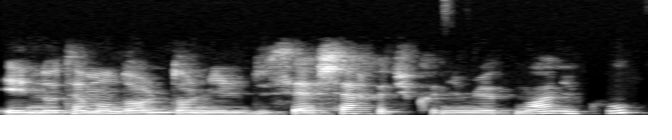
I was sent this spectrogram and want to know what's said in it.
et notamment dans, dans, le milieu du CHR que tu connais mieux que moi, du coup.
